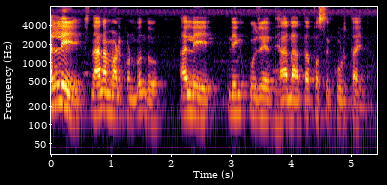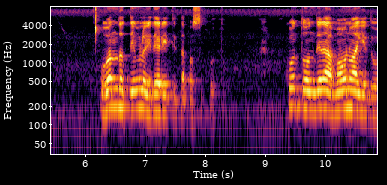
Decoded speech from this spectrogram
ಅಲ್ಲಿ ಸ್ನಾನ ಮಾಡ್ಕೊಂಡು ಬಂದು ಅಲ್ಲಿ ಲಿಂಗ ಪೂಜೆ, ಧ್ಯಾನ, ತಪಸ್ಸು ಕೂಡ್ತಾ ಇದ್ದು ಒಂದು ತಿಂಗಳು ಇದೇ ರೀತಿ ತಪಸ್ಸು ಕೂತು. ಕೂತು ಒಂದಿನ ಮೌನವಾಗಿದ್ದು,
